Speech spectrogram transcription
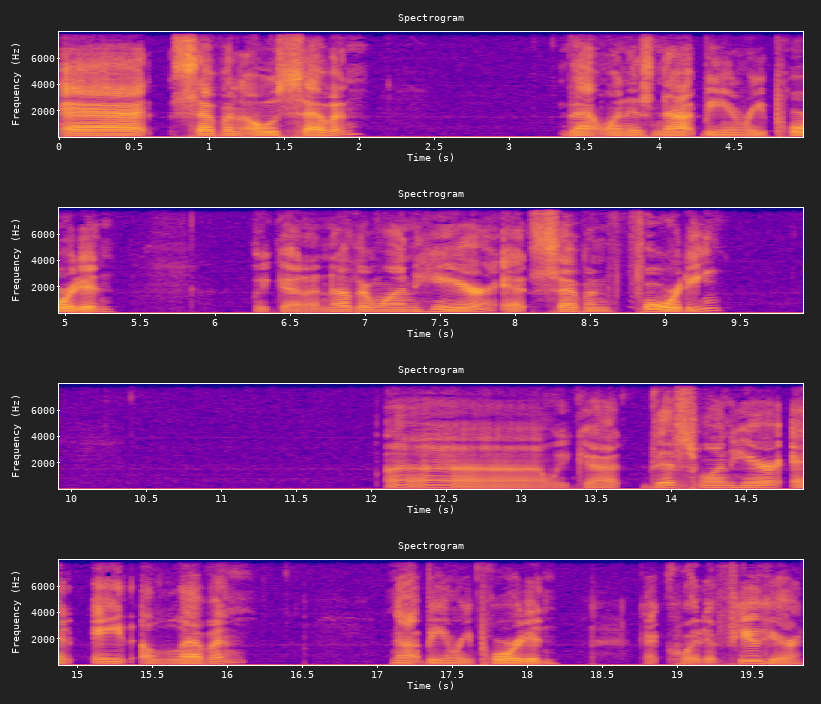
at 707. That one is not being reported. We got another one here at 740. Uh, we got this one here at 811. Not being reported. Got quite a few here.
